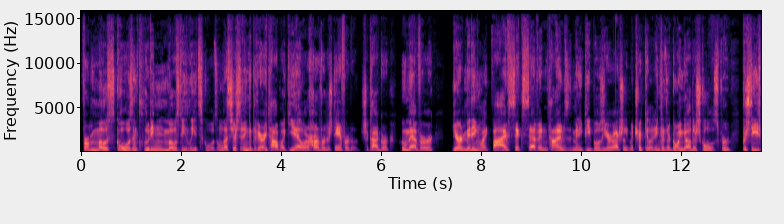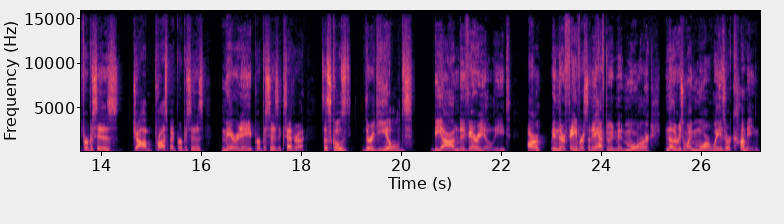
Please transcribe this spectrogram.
For most schools, including most elite schools, unless you're sitting at the very top like Yale or Harvard or Stanford or Chicago or whomever, you're admitting like five, six, seven times as many people as you're actually matriculating because they're going to other schools for prestige purposes, job prospect purposes, merit aid purposes, etc. So schools, their yields beyond the very elite aren't in their favor, so they have to admit more. Another reason why more waves are coming.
